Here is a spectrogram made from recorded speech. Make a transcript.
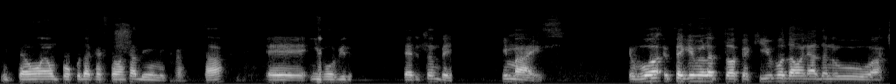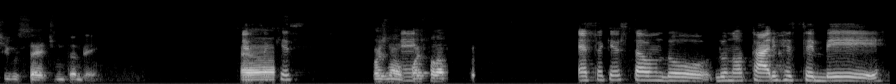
Então, é um pouco da questão acadêmica, tá? É, envolvido também. Que mais? Eu, vou, eu peguei meu laptop aqui e vou dar uma olhada no artigo 7 também. Essa questão Pois não, é, pode falar. Essa questão do, do notário receber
